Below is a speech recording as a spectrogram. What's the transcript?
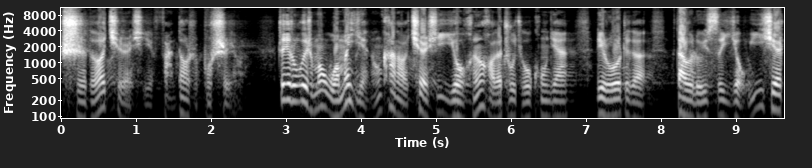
使得切尔西反倒是不适应了。这就是为什么我们也能看到切尔西有很好的出球空间，例如这个大卫·路易斯有一些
